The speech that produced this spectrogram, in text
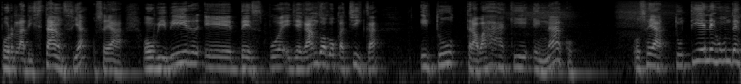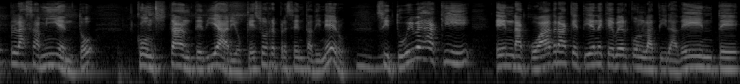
por la distancia, o sea, o vivir eh, después, llegando a Boca Chica y tú trabajas aquí en Naco. O sea, tú tienes un desplazamiento constante, diario, que eso representa dinero. Si tú vives aquí en la cuadra que tiene que ver con la Tiradente,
